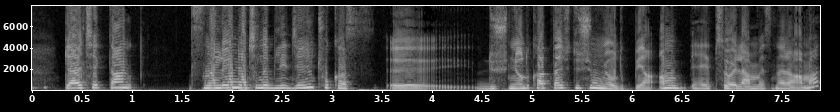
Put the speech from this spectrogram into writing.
gerçekten sınırların açılabileceğini çok az e, düşünüyorduk. Hatta hiç düşünmüyorduk bir an. Ama hep söylenmesine rağmen.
